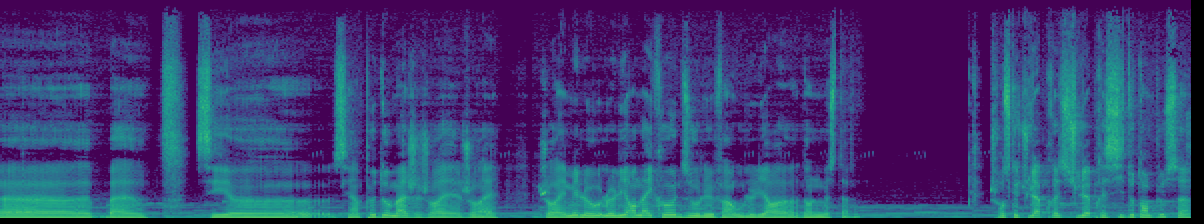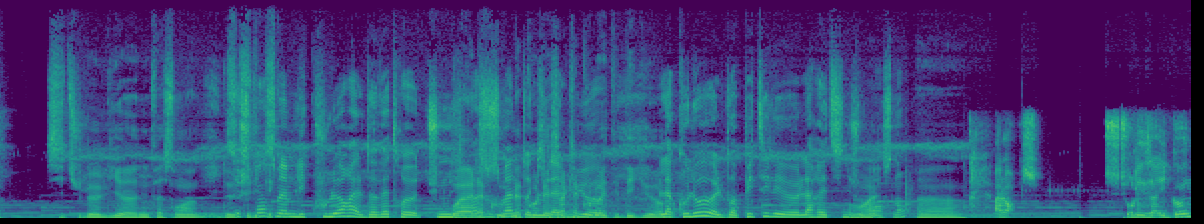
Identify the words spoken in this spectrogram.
euh, bah c'est euh, c'est un peu dommage j'aurais j'aurais j'aurais aimé le, le lire en icons ou le enfin ou le lire euh, dans le must have je pense que tu l'apprécies d'autant plus euh, si tu le lis euh, d'une façon de je qualité, pense quoi. même les couleurs, elles doivent être. Tu nous ouais diras, Zuzman, toi qui l'as que la lu. colo euh, était dégueu hein. La colo, elle doit péter les- la rétine, je Ouais. pense, non Euh, Alors, sur les icons,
